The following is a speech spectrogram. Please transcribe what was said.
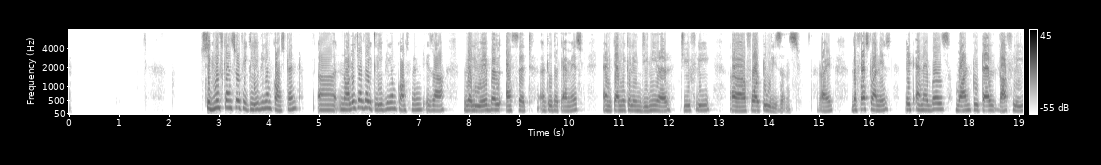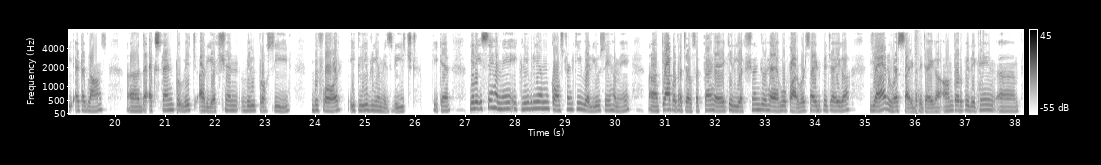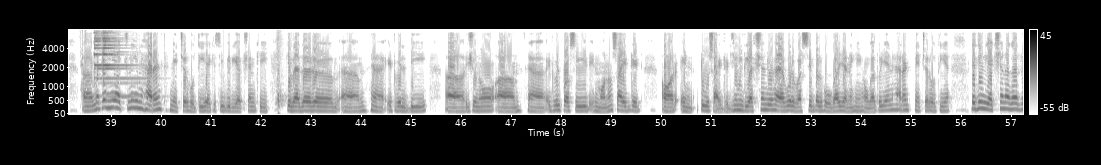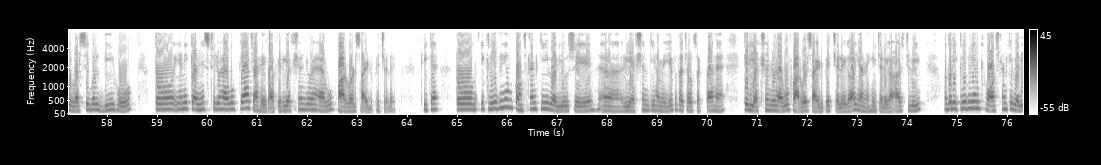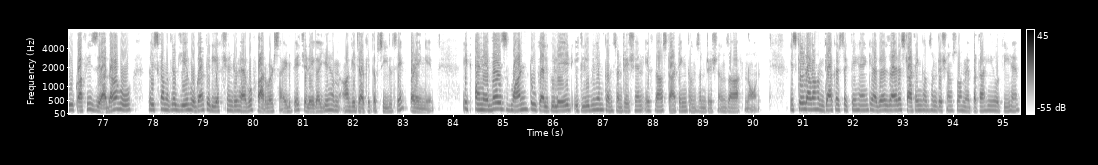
Significance of equilibrium constant. Uh, knowledge of the equilibrium constant is a valuable asset uh, to the chemist and chemical engineer chiefly uh, for two reasons, right? The first one is it enables one to tell roughly at a glance uh, the extent to which a reaction will proceed before equilibrium is reached ठीक है यानी इससे हमें equilibrium constant की value से हमें आ, क्या पता चल सकता है कि रिएक्शन जो है वो फॉरवर्ड साइड पे जाएगा या रिवर्स साइड पे जाएगा। आमतौर पे देखें आ, आ, मतलब ये एक्चुअली इनहेरेंट नेचर होती है किसी भी रिएक्शन की कि whether it will be you know it will proceed in monosided और इन टू साइडेड यानी रिएक्शन जो है वो रिवर्सिबल होगा या नहीं होगा। तो ये इनहेरेंट नेचर होती है। लेकिन रिएक्शन अगर रिवर्सिबल भी हो तो यानी केमिस्ट जो है वो क्या चाहेगा कि रिएक्शन जो है वो फॉरवर्ड साइड पे चले, ठीक है? तो इक्लिब्रियम कांस्टेंट की वैल्यू से रिएक्शन की हमें ये पता चल सकता है कि रिएक्शन जो है वो फॉरवर्ड साइड पे चलेगा या नहीं चलेगा। एक्चुअली अगर इक्लिब्रियम कांस्टेंट की वैल्यू काफ़ी ज़्यादा हो तो इसका मतलब ये होगा कि रिएक्शन जो है वो फॉरवर्ड साइड पे चलेगा। ये हम आगे जाके तफसील से पढ़ेंगे। It enables one to calculate equilibrium concentration if the starting concentrations are known. इसके अलावा हम क्या कर सकते हैं कि अगर ज़ाहिर स्टार्टिंग कंसंट्रेशन तो हमें पता ही होती है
